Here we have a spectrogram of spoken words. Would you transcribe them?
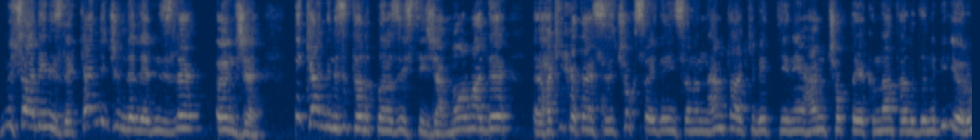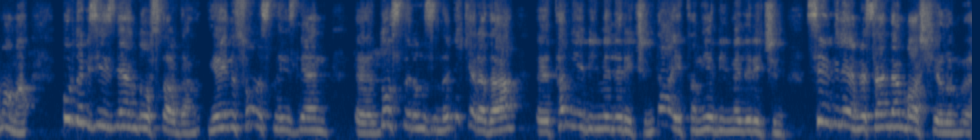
müsaadenizle kendi cümlelerinizle önce bir kendinizi tanıtmanızı isteyeceğim. Normalde e, hakikaten sizi çok sayıda insanın hem takip ettiğini hem çok da yakından tanıdığını biliyorum ama burada bizi izleyen dostlardan, yayını sonrasında izleyen e, dostlarımızın da bir kere daha e, tanıyabilmeleri için, daha iyi tanıyabilmeleri için sevgili Emre senden başlayalım e,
